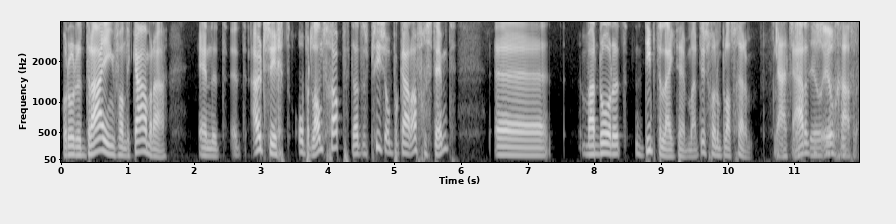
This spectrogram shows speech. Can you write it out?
Waardoor de draaiing van de camera en het, het uitzicht op het landschap, dat is precies op elkaar afgestemd. eh, waardoor het diepte lijkt te hebben. Maar het is gewoon een plat scherm. Ja, het is Ja, dat heel, is heel heel goed gaaf.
